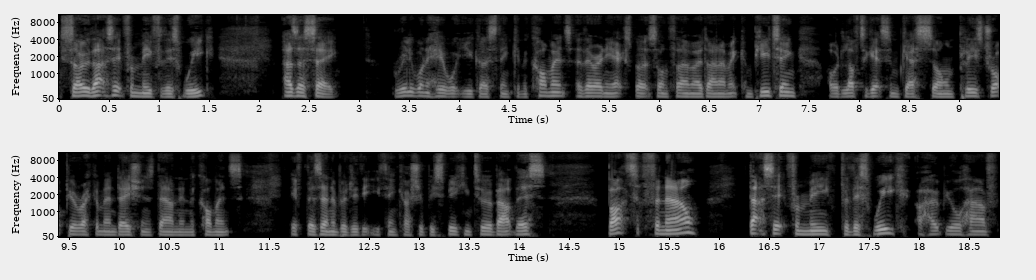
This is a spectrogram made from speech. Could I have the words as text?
So that's it from me for this week. As I say, really want to hear what you guys think in the comments. Are there any experts on thermodynamic computing? I would love to get some guests on. Please drop your recommendations down in the comments if there's anybody that you think I should be speaking to about this. But for now, that's it from me for this week. I hope you all have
